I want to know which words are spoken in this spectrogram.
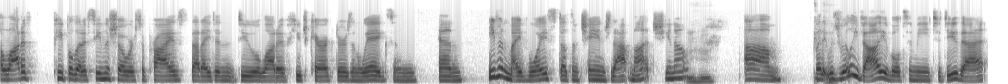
a lot of people that have seen the show were surprised that I didn't do a lot of huge characters and wigs, and and even my voice doesn't change that much, you know. Um, but it was really valuable to me to do that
